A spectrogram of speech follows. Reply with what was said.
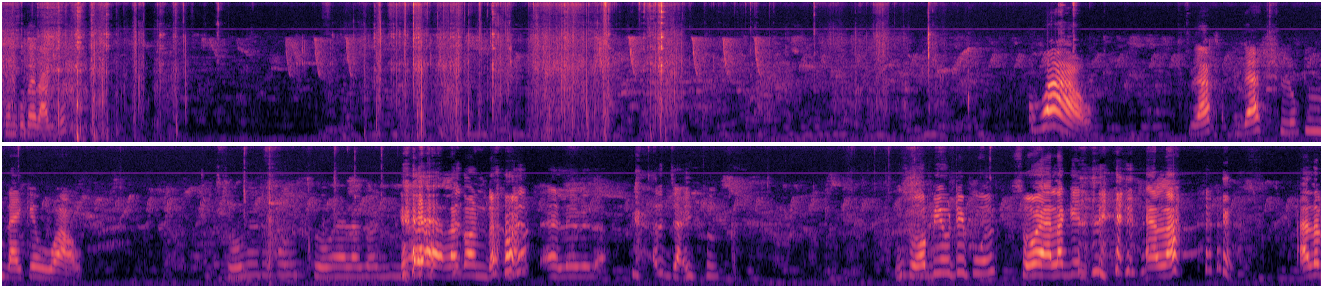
ফোন কোথায় রাখব Wow! That, that's looking like a wow. Beautiful so elegant Anaconda. Aloe vera যাই হোক So beautiful. So elegant. Ella. Aloe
